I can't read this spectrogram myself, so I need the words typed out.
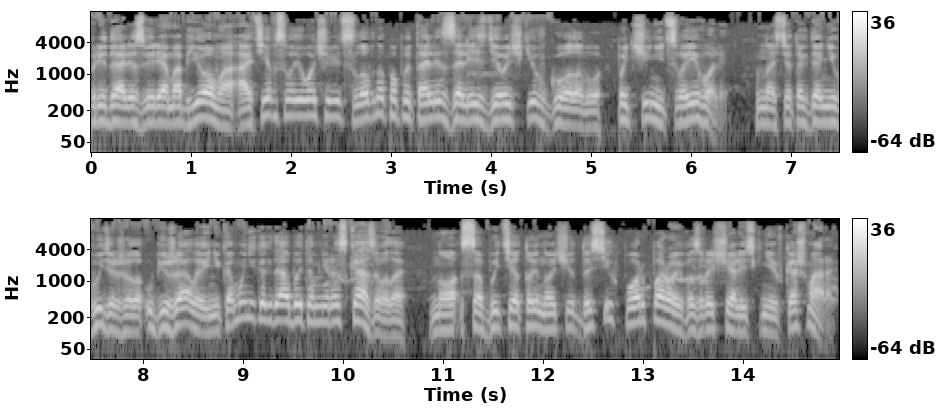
Придали зверям объема, а те, в свою очередь, словно попытались залезть девочке в голову, подчинить своей воле. Настя тогда не выдержала, убежала и никому никогда об этом не рассказывала, но события той ночи до сих пор порой возвращались к ней в кошмарах.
